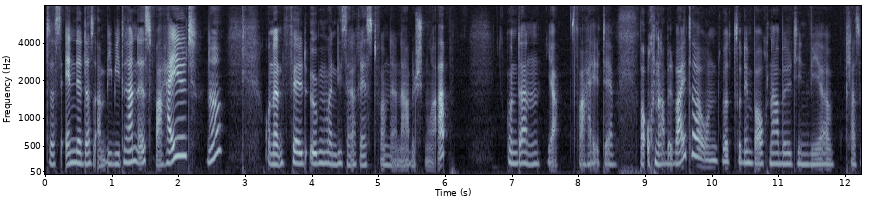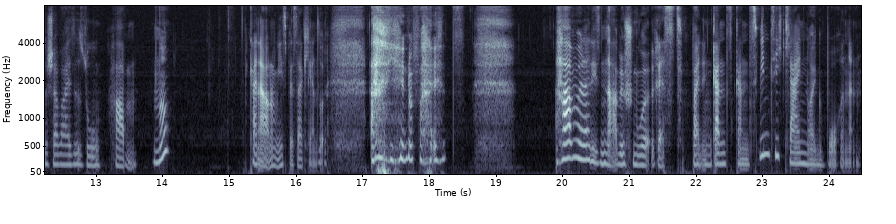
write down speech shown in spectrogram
das Ende, das am Baby dran ist, verheilt. Ne? Und dann fällt irgendwann dieser Rest von der Nabelschnur ab. Und dann, ja, verheilt der Bauchnabel weiter und wird zu dem Bauchnabel, den wir klassischerweise so haben. Ne? Keine Ahnung, wie ich es besser erklären soll. Jedenfalls haben wir da diesen Nabelschnurrest bei den ganz, ganz winzig kleinen Neugeborenen.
